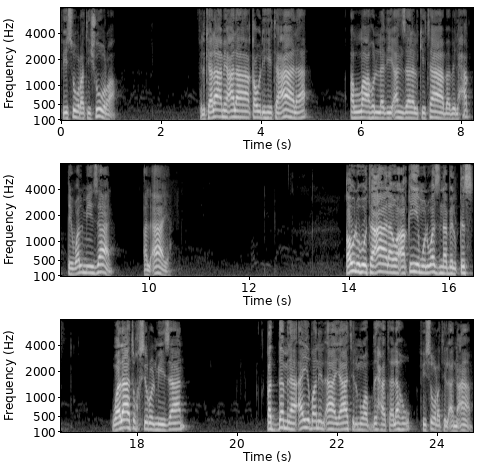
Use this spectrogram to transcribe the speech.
في سورة شورى. في الكلام على قوله تعالى الله الذي أنزل الكتاب بالحق والميزان. الآية. قوله تعالى وأقيموا الوزن بالقسط ولا تخسروا الميزان. قدمنا أيضا الآيات الموضحة له في سورة الأنعام.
